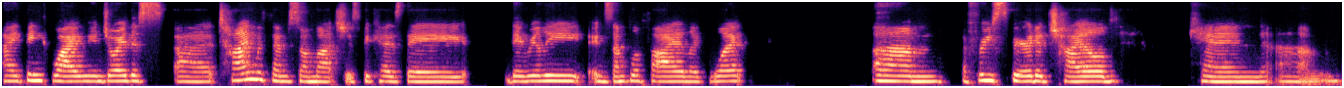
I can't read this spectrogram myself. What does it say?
I think why we enjoy this uh, time with them so much is because they, they really exemplify like what um, a free spirited child can, um,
